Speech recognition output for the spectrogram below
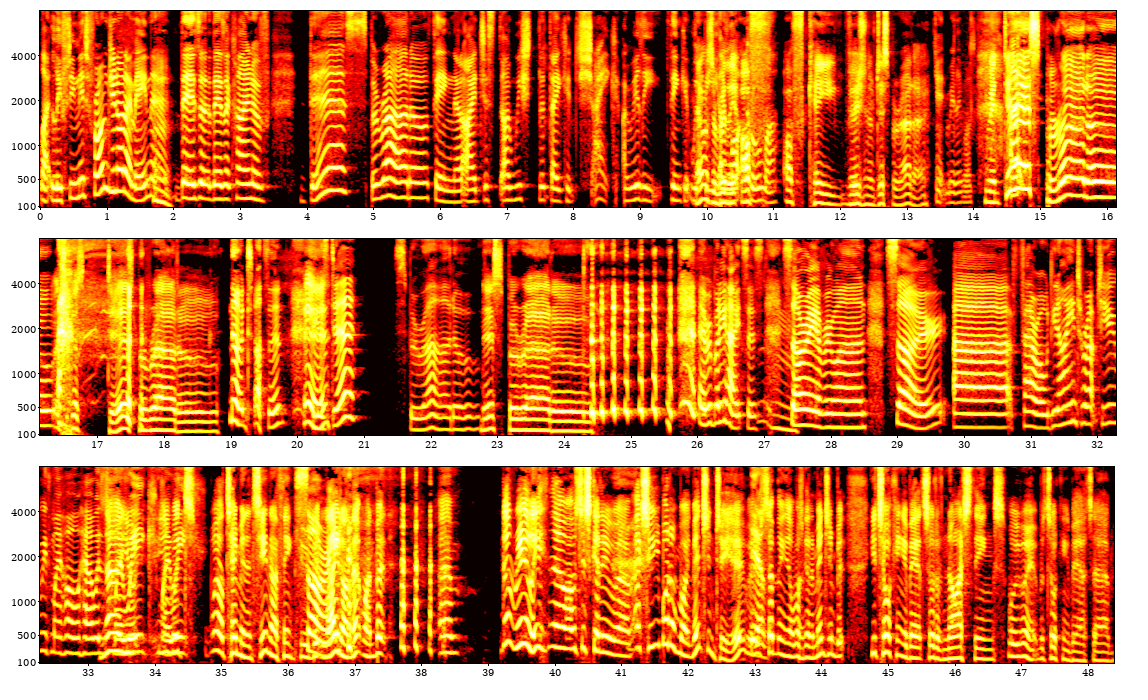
like lifting this from. Do you know what I mean? Hmm. There's a there's a kind of desperado thing that I just I wish that they could shake. I really think it would That was be a really lot off cooler. off key version of Desperado. It really was. You went uh, Desperado, and she goes, Desperado. No, it doesn't. Yeah. It goes, Desperado. Desperado. Everybody hates us. Hmm. Sorry, everyone. So, uh, Farrell, did I interrupt you with my whole how was my you- week? you my week. t- well, 10 minutes in, I think you're a bit late on that one. But um, not really. No, I was just going to. Um, actually, what I might mention to you, Yeah. something I wasn't going to mention, but you're talking about sort of nice things. Well, we weren't. We're talking about. Um,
